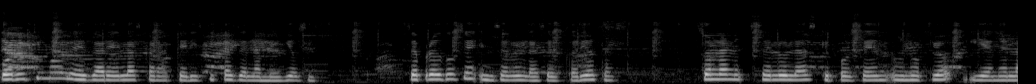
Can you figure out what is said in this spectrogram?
Por último, les daré las características de la meiosis. Se produce en células eucariotas. Son las células que poseen un núcleo y en el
